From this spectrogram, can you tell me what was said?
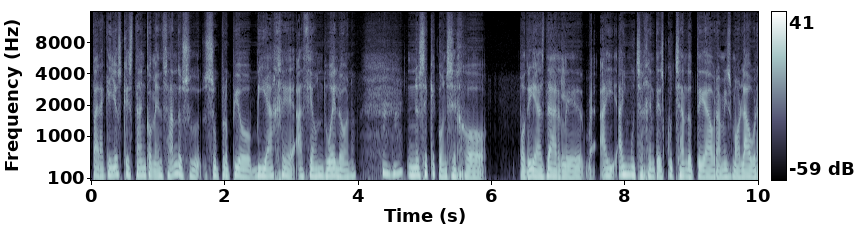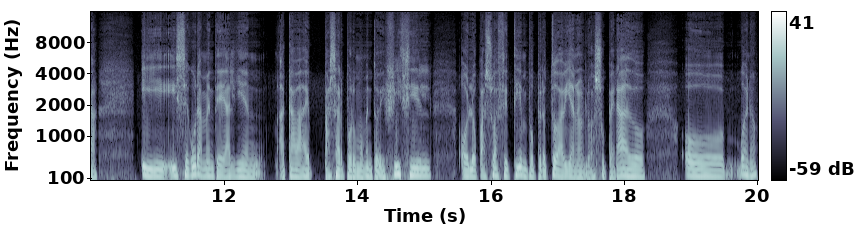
Para aquellos que están comenzando su, propio viaje hacia un duelo, ¿no? no sé qué consejo podrías darle. Hay, hay mucha gente escuchándote ahora mismo, Laura, y, seguramente alguien acaba de pasar por un momento difícil o lo pasó hace tiempo pero todavía no lo ha superado o bueno,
